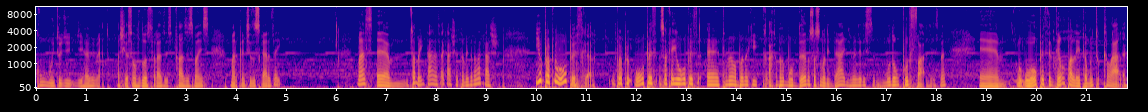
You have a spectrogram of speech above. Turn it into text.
com muito de, de heavy metal. Acho que são as duas fases, fases mais marcantes dos caras aí. Mas é, também tá nessa caixa, também tá nessa caixa. E o próprio Opeth, cara o próprio Opeth, só que aí o Opeth é também uma banda que acaba mudando sua sonoridade, mas eles mudam por fases, né? É, o, o Opeth ele tem uma paleta muito clara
